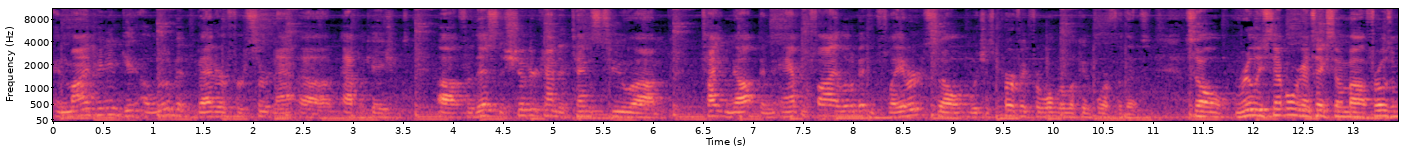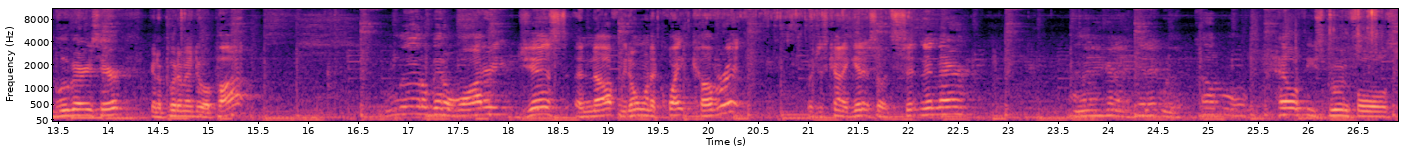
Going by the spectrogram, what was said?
in my opinion, get a little bit better for certain uh, applications. Uh, for this, the sugar kind of tends to um, tighten up and amplify a little bit in flavor, so which is perfect for what we're looking for for this. So really simple, we're gonna take some uh, frozen blueberries here, we're gonna put them into a pot, a little bit of water, just enough. We don't wanna quite cover it, but just kind of get it so it's sitting in there. And then you're gonna hit it with a couple healthy spoonfuls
